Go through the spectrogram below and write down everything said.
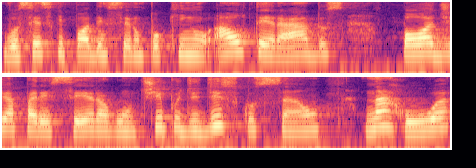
Vocês que podem ser um pouquinho alterados, pode aparecer algum tipo de discussão na rua,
